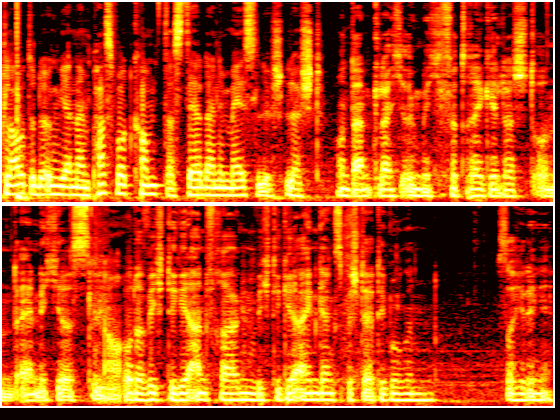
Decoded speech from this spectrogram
klaut oder irgendwie an dein Passwort kommt, dass der deine Mails löscht. Und dann gleich irgendwelche Verträge löscht und ähnliches. Genau. Oder wichtige Anfragen, wichtige Eingangsbestätigungen, solche Dinge.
